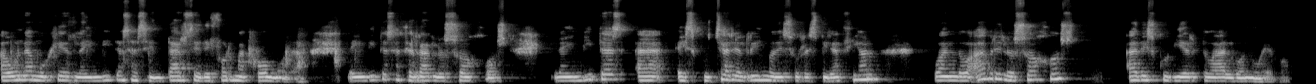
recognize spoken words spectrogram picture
a una mujer la invitas a sentarse de forma cómoda, la invitas a cerrar los ojos, la invitas a escuchar el ritmo de su respiración, cuando abre los ojos ha descubierto algo nuevo.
